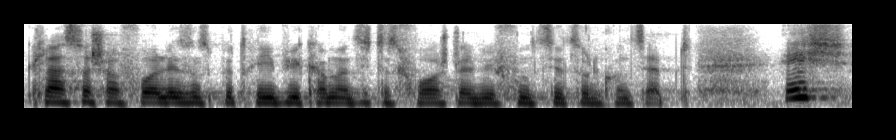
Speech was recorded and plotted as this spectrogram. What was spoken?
klassischer Vorlesungsbetrieb, wie kann man sich das vorstellen, wie funktioniert so ein Konzept? Ich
